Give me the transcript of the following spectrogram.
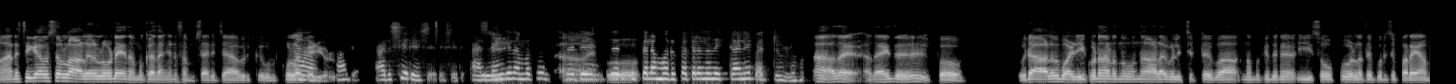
മാനസികാവസ്ഥ ഉള്ള ആളുകളോടെ നമുക്ക് അത് അങ്ങനെ സംസാരിച്ചാൽ അവർക്ക് ഉൾക്കൊള്ളാൻ കഴിയുള്ളൂ. അതെ ശരി ശരി ശരി. അല്ലെങ്കിൽ നമുക്ക് നിൽക്കാനേ പറ്റുള്ളൂ. ആ അതെ. അതായത് ഇപ്പോ ഒരാൾ വഴി കൂടെ നടന്നു പോകുന്ന ആളെ വിളിച്ചിട്ട് വാ നമുക്കിതിന് ഈ സോപ്പ് വെള്ളത്തെ കുറിച്ച് പറയാം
